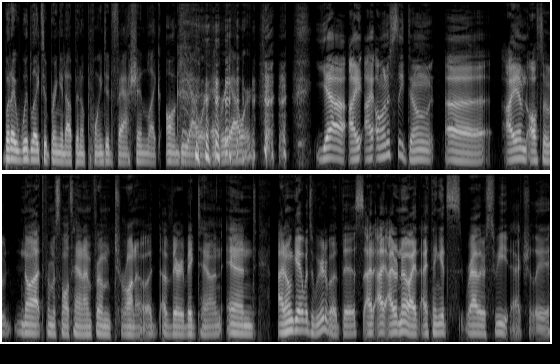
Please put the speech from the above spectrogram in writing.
but I would like to bring it up in a pointed fashion, like on the hour, every hour? yeah, I, I honestly don't. Uh, I am also not from a small town. I'm from Toronto, a, a very big town, and I don't get what's weird about this. I I, I don't know. I, I think it's rather sweet, actually.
